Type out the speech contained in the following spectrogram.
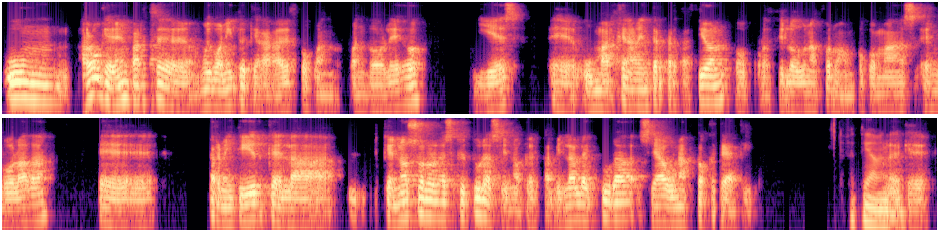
un, algo que a mí me parece muy bonito y que agradezco cuando, cuando leo, y es eh, un margen a la interpretación, o por decirlo de una forma un poco más engolada, eh, permitir que, la, que no solo la escritura, sino que también la lectura sea un acto creativo. Efectivamente. Que,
